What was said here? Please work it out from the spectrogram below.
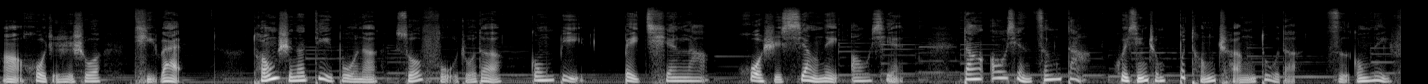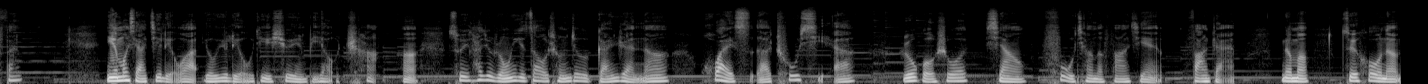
啊，或者是说体外。同时呢，地部呢所附着的宫壁被牵拉，或是向内凹陷。当凹陷增大，会形成不同程度的子宫内翻。黏膜下肌瘤啊，由于瘤地血运比较差啊，所以它就容易造成这个感染呐、坏死啊、出血啊。如果说向腹腔的发现发展，那么最后呢，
